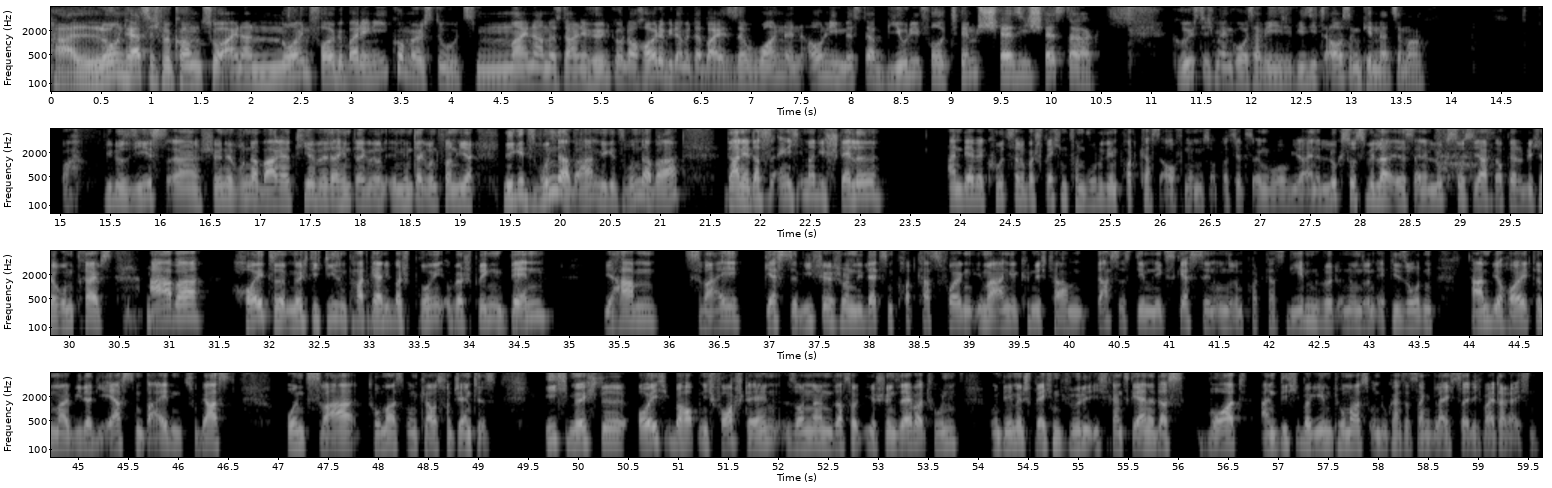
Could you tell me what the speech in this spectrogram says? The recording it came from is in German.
Hallo und herzlich willkommen zu einer neuen Folge bei den E-Commerce Dudes. Mein Name ist Daniel Höhnke und auch heute wieder mit dabei the one and only Mr. Beautiful Tim Shazzy Shestag. Grüß dich, mein Großer. Wie, wie sieht's aus im Kinderzimmer? Wie du siehst, äh, schöne, wunderbare Tierbilder Hintergrund, im Hintergrund von mir. Mir geht's wunderbar, mir geht's wunderbar. Daniel, das ist eigentlich immer die Stelle, an der wir kurz darüber sprechen, von wo du den Podcast aufnimmst. Ob das jetzt irgendwo wieder eine Luxusvilla ist, eine Luxusjacht, auf der du dich herumtreibst. Aber heute möchte ich diesen Part gerne überspringen, denn wir haben zwei Gäste, wie wir schon die letzten Podcast-Folgen immer angekündigt haben, dass es demnächst Gäste in unserem Podcast geben wird, in unseren Episoden, haben wir heute mal wieder die ersten beiden zu Gast, und zwar Thomas und Klaus von Gentis. Ich möchte euch überhaupt nicht vorstellen, sondern das sollt ihr schön selber tun. Und dementsprechend würde ich ganz gerne das Wort an dich übergeben, Thomas, und du kannst es dann gleichzeitig weiterreichen.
